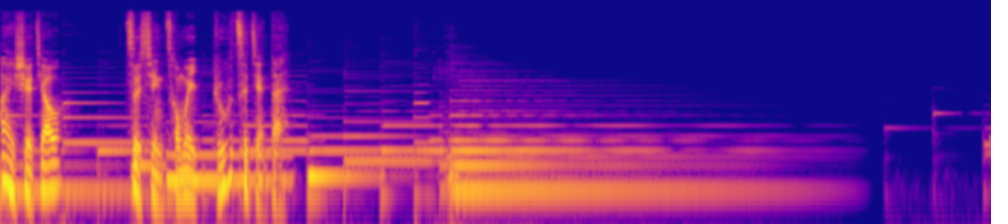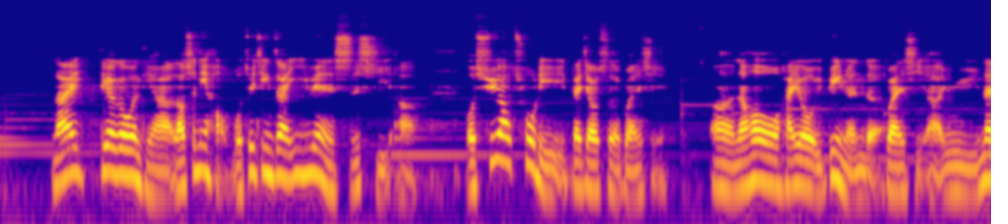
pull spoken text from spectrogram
爱社交，自信从未如此简单。来，第二个问题啊，老师你好，我最近在医院实习啊，我需要处理带教师的关系啊，然后还有与病人的关系啊，与那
